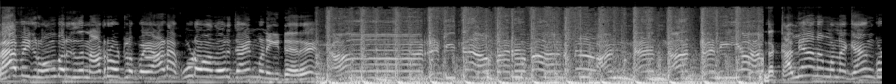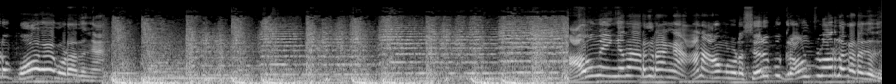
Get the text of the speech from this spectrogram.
டிராபிக் ரொம்ப இருக்குது நடு ரோட்ல போய் ஆடா கூட வந்தவர் ஜாயின் பண்ணிக்கிட்டாரு. இந்த கல்யாணம் பண்ண கேங் கூட போகவே கூடாதுங்க. அவங்க இங்க தான் இருக்கிறாங்க. ஆனா அவங்களோட செருப்பு கிரவுண்ட் ஃப்ளோர்ல கிடக்குது.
